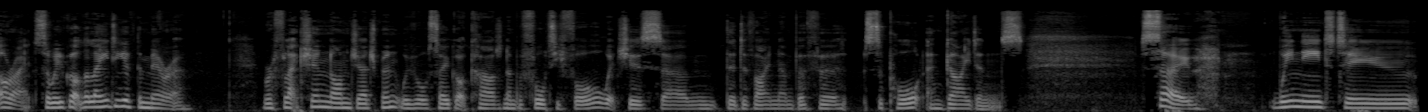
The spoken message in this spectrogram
All right, so we've got the Lady of the Mirror, reflection, non judgment. We've also got card number 44, which is um, the divine number for support and guidance. So, we need to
